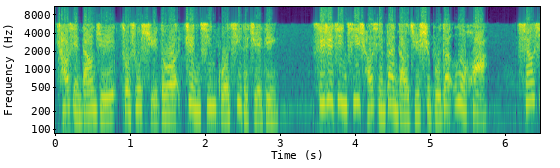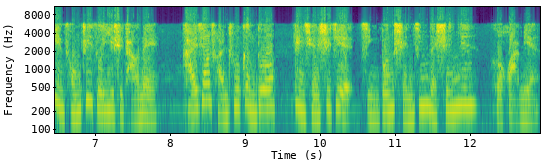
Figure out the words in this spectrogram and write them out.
朝鲜当局做出许多振兴国际的决定。随着近期朝鲜半岛局势不断恶化，相信从这座议事堂内还将传出更多令全世界紧绷神经的声音和画面。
